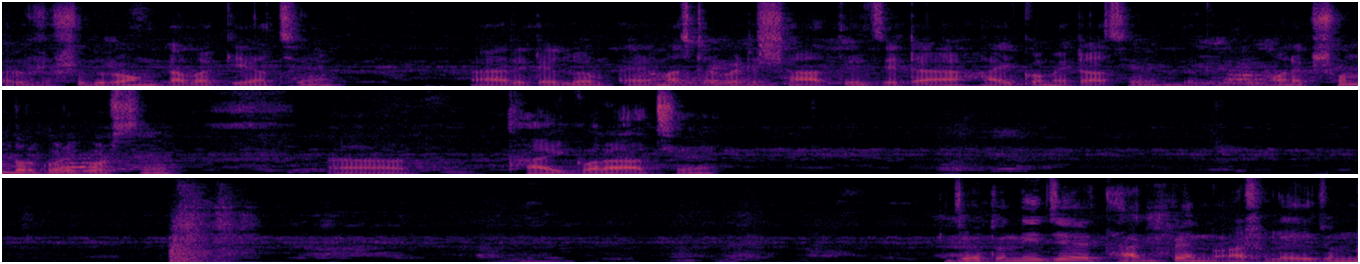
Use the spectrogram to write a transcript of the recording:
আর শুধু রংটা বাকি আছে। আর এটা হলো মাস্টার বেডের সাথে যেটা হাই কমেট আছে, দেখুন, অনেক সুন্দর করে করছে। থাই করা আছে। যেহেতু নিজে থাকবেন, আসলে এই জন্য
